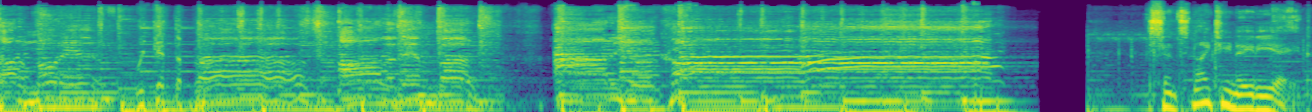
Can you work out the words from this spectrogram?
Automotive, we get the bugs, all of them bugs, out of your car. Since 1988,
